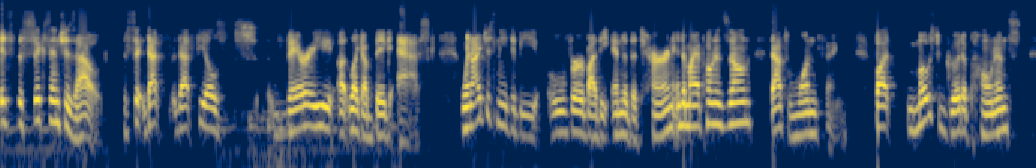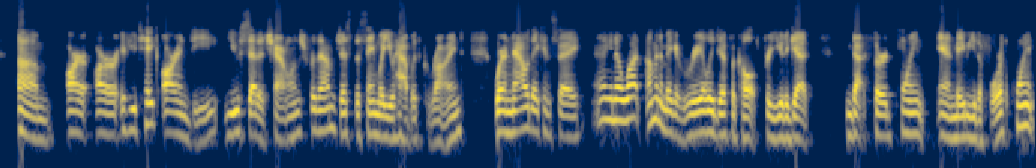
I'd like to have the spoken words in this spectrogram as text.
It's the six inches out that that feels very uh, like a big ask. When I just need to be over by the end of the turn into my opponent's zone, that's one thing. But most good opponents um, are are if you take R and D, you set a challenge for them, just the same way you have with grind, where now they can say, eh, you know what, I'm going to make it really difficult for you to get that third point and maybe the fourth point.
